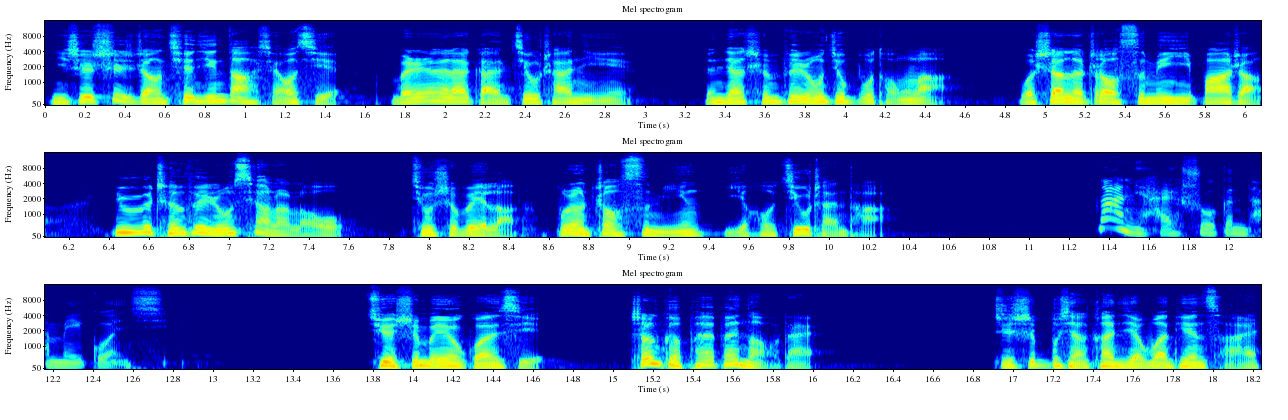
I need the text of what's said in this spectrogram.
你是市长千金大小姐，没人来敢纠缠你。人家陈飞荣就不同了，我扇了赵思明一巴掌，又约陈飞荣下了楼，就是为了不让赵思明以后纠缠他。那你还说跟他没关系？确实没有关系。张可拍拍脑袋，只是不想看见万天才、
